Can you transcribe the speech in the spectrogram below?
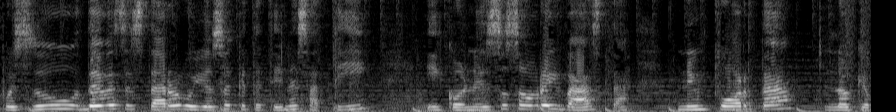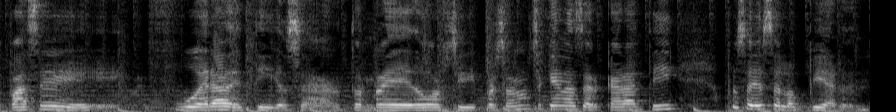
pues tú debes estar orgulloso de que te tienes a ti y con eso sobra y basta. No importa lo que pase fuera de ti, o sea, a tu alrededor. Si personas no se quieren acercar a ti, pues ellos se lo pierden.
